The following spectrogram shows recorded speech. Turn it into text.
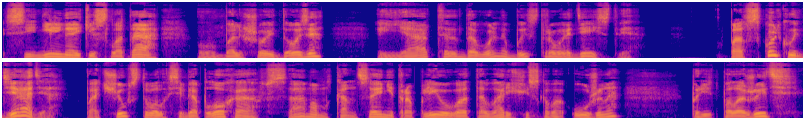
Синильная кислота в большой дозе — яд довольно быстрого действия. Поскольку дядя почувствовал себя плохо в самом конце неторопливого товарищеского ужина, предположить,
